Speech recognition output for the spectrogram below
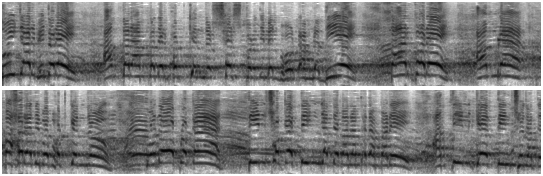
দুইটার ভিতরে আপনারা আপনাদের ভোট কেন্দ্র শেষ করে দিবেন ভোট আমরা দিয়ে, তারপরে আমরা পাহারা দিব ভোট কেন্দ্র। কোনো তিন যাতে না পারে, আর যাতে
